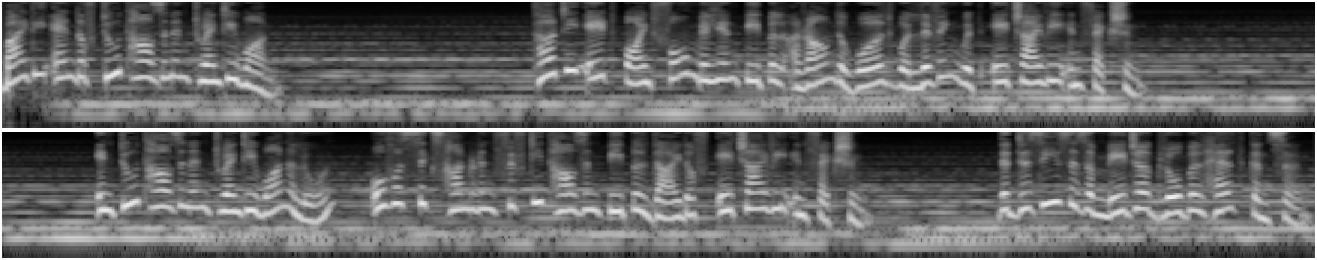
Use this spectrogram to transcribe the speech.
By the end of 2021, 38.4 million people around the world were living with HIV infection. In 2021 alone, over 650,000 people died of HIV infection. The disease is a major global health concern.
